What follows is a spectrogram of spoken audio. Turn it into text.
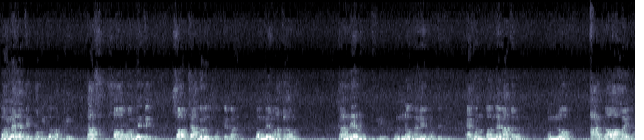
বাংলা যাতে প্রকৃতপক্ষে তার স্বধর্মে থেকে স্বজাগরণ করতে পারে। বন্দে মাতরম। গানের মধ্যে দিয়ে পূর্ণ গানের মধ্যে দিয়ে। এখন বন্দে মাতরম পূর্ণ আর গাওয়া হয় না।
